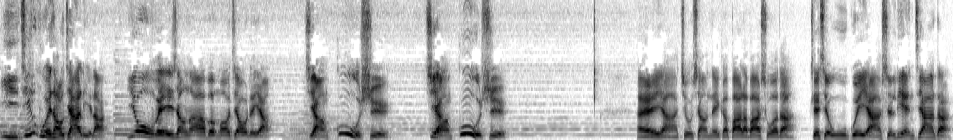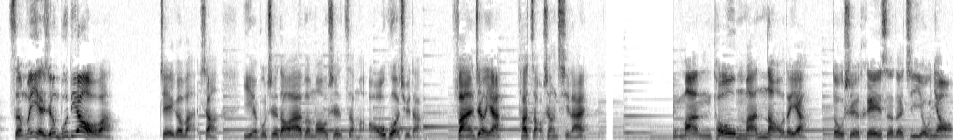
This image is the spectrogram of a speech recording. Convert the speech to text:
已经回到家里了，又围上了阿笨猫，叫着呀：“讲故事，讲故事。”哎呀，就像那个巴拉巴说的，这些乌龟呀是恋家的，怎么也扔不掉啊！这个晚上也不知道阿笨猫是怎么熬过去的，反正呀，它早上起来。满头满脑的呀，都是黑色的机油尿。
